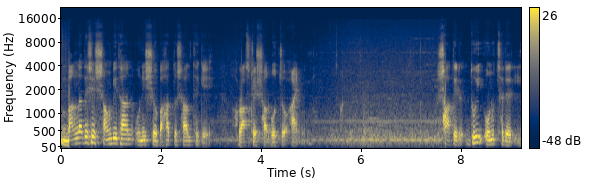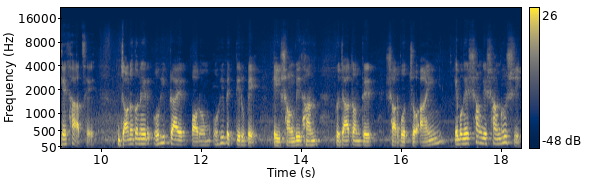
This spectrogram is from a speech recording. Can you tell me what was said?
বাংলাদেশের সংবিধান উনিশশো বাহাত্তর সাল থেকে রাষ্ট্রের সর্বোচ্চ আইন। সাতের দুই অনুচ্ছেদে লেখা আছে, জনগণের অভিপ্রায়ের পরম অভিব্যক্তি রূপে এই সংবিধান প্রজাতন্ত্রের সর্বোচ্চ আইন এবং এর সঙ্গে সাংঘর্ষিক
